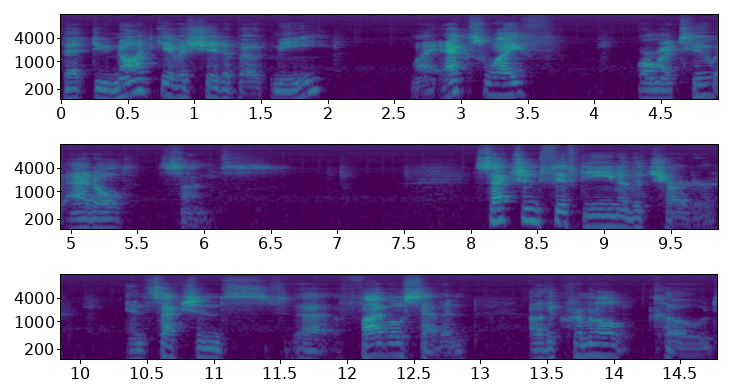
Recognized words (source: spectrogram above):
that do not give a shit about me, my ex-wife, or my two adult sons. Section 15 of the Charter and Section uh, 507 of the Criminal Code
